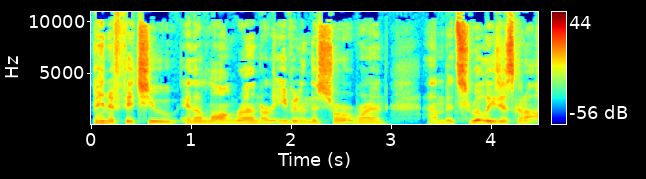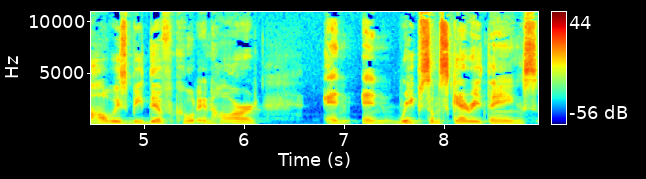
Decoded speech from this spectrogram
benefit you in the long run or even in the short run. Um, it's really just going to always be difficult and hard and and reap some scary things.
